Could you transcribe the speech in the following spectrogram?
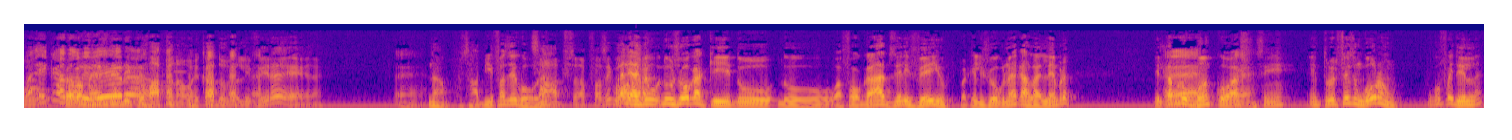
O, Ricardo Oliveira. O Pato não, o Ricardo Oliveira é, né? É. Não, sabia fazer gol, né? Sabe, sabe fazer gol. Aliás, no, no, jogo aqui do, do Afogados, ele veio para aquele jogo, né, Carla? Lembra? Ele tava é, no banco, eu acho. É. Sim. Entrou, ele fez um gol, não? O gol foi dele, né?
